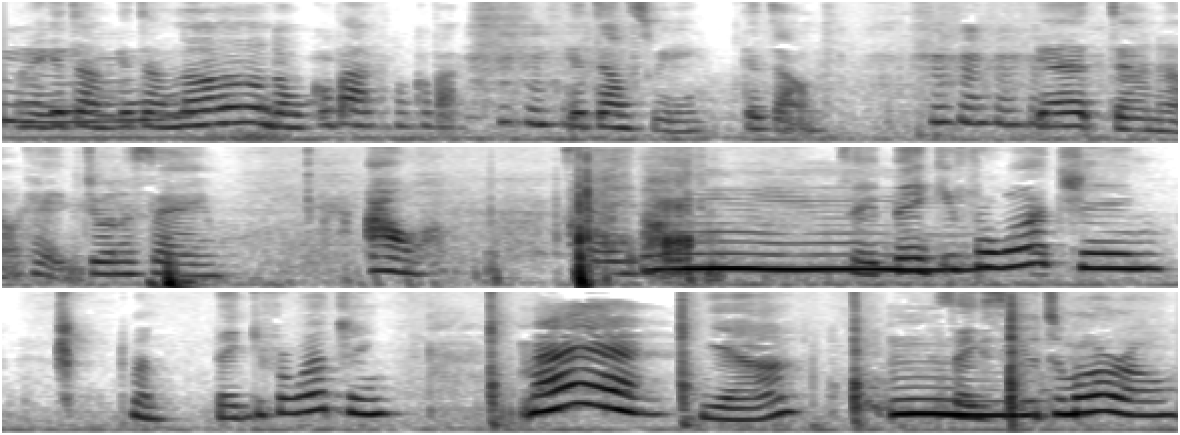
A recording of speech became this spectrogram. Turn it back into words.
Okay, get down, get down. No, no, no, no, don't go back. Don't go back. Get down, sweetie. Get down. Get down now. Okay, do you want to say, ow? Say, say thank you for watching. Come on. Thank you for watching. Man. Yeah? Mm. Say see you tomorrow.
